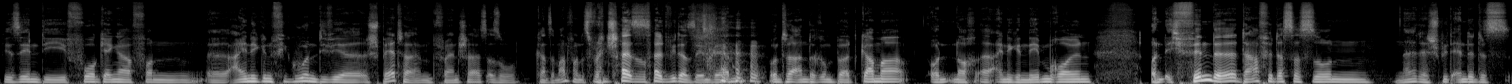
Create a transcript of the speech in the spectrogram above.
Wir sehen die Vorgänger von äh, einigen Figuren, die wir später im Franchise, also ganz am Anfang des Franchises halt wiedersehen werden. Unter anderem Burt Gummer und noch äh, einige Nebenrollen. Und ich finde, dafür, dass das so ein Ne, der spielt Ende des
